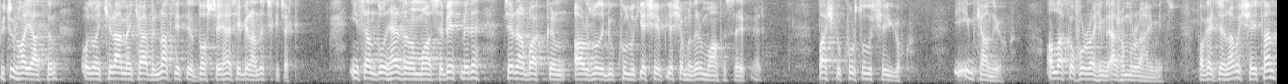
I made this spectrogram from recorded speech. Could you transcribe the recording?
Bütün hayatın o zaman kiramen kâbir naklettiği dosyayı her şey bir anda çıkacak. İnsan her zaman muhasebe etmeli. Cenab-ı Hakk'ın arzulu bir kulluk yaşayıp yaşamadığını muhafaza etmeli. Başka kurtuluş şeyi yok. imkanı yok. Allah Gafur Rahim'dir, Erhamur Rahim'dir. Fakat Cenab-ı şeytan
